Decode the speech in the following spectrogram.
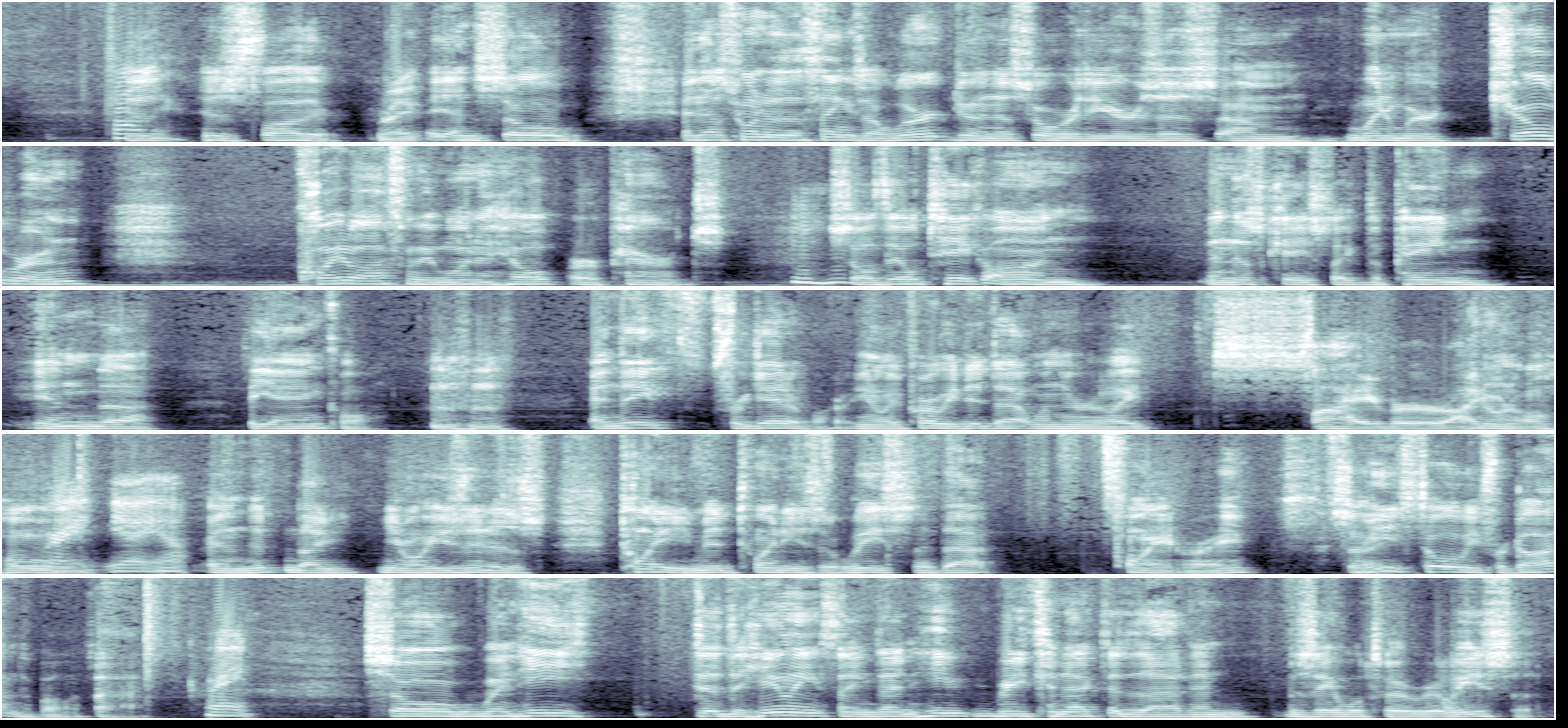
Father. his, his father. Right. And so, and that's one of the things I learned doing this over the years is um, when we're children, quite often we want to help our parents. So they'll take on, in this case, like the pain in the, the ankle, hmm and they forget about it. You know, they probably did that when they were like five or I don't know how old. Right. Yeah. Yeah. And like, you know, he's in his 20, mid 20s at least at that point, right? So Right. he's totally forgotten about that. Right. So when he did the healing thing, then he reconnected that and was able to release it.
